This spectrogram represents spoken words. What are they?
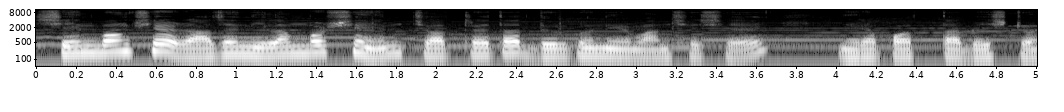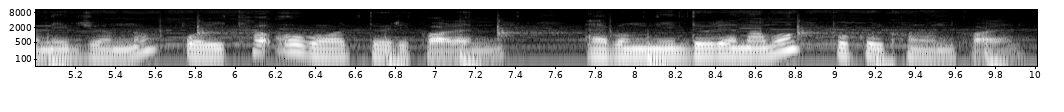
সেন বংশের রাজা নীলাম্বর সেন চত্রায় তার দুর্গ নির্মাণ শেষে নিরাপত্তা বেষ্টনীর জন্য পরীক্ষা ও ঘর তৈরি করেন এবং নীলদরিয়া নামক পুকুর খনন করেন।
